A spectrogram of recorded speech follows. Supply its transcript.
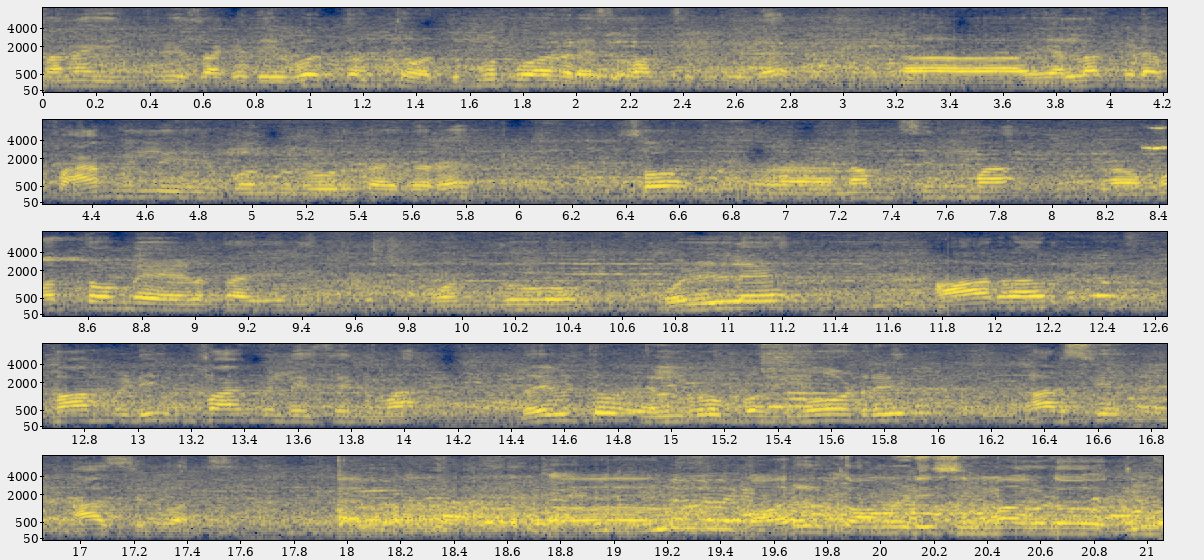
ಚೆನ್ನಾಗಿ ಇನ್ಕ್ರೀಸ್ ಆಗಿದೆ. ಇವತ್ತಂತೂ ಅದ್ಭುತವಾದ ರೆಸ್ಪಾನ್ಸ್ ಸಿಕ್ಕಿದೆ. ಎಲ್ಲ ಕಡೆ ಫ್ಯಾಮಿಲಿ ಬಂದು ನೋಡ್ತಾ ಇದ್ದಾರೆ. ಸೊ ನಮ್ಮ ಸಿನಿಮಾ ಮತ್ತೊಮ್ಮೆ ಹೇಳ್ತಾ ಇದ್ದೀನಿ. ಒಂದು ಒಳ್ಳೆ ಆರ್ ಆರ್ ಕಾಮಿಡಿ ಫ್ಯಾಮಿಲಿ ಸಿನಿಮಾ. ದಯವಿಟ್ಟು ಎಲ್ಲರೂ ಬಂದು ನೋಡ್ರಿ. ಹರಿಸಿ ಆಶೀರ್ವಾದಿಸಿ ಹಾರರ್ ಕಾಮಿಡಿ ಸಿನಿಮಾಗಳು ತುಂಬ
